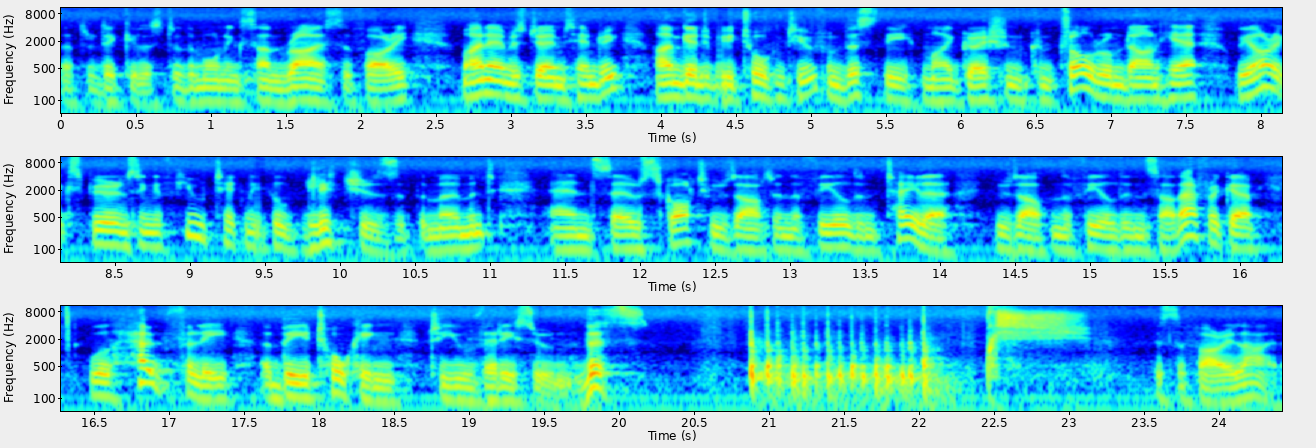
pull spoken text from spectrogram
That's ridiculous, to the morning sunrise safari. My name is James Hendry. I'm going to be talking to you from this, the migration control room down here. We are experiencing a few technical glitches at the moment, and so Scott, who's out in the field, and Taylor, who's out in the field in South Africa, will hopefully be talking to you very soon. This is Safari Live.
